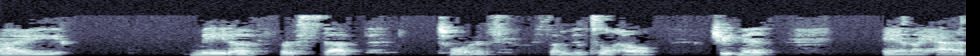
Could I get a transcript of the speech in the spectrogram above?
I made a first step towards some mental health treatment. And I had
